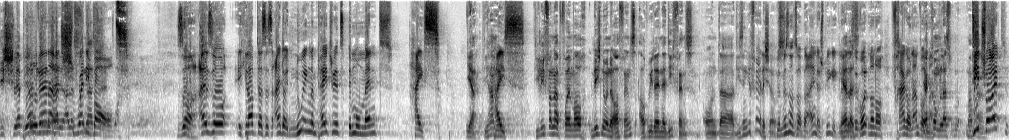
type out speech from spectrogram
Die Schlepphoden. Björn Werner äh, hat Sweaty nass. Balls. So, also ich glaube, das ist eindeutig. New England Patriots im Moment heiß. Ja, die haben, Heiß. die liefern ab, vor allem auch nicht nur in der Offense, auch wieder in der Defense. Und äh, die sehen gefährlich aus. Wir müssen uns mal beeilen, das Spiel geht gleich. Ja, los. Wir wollten nur noch Frage und Antwort ja, machen. komm, lass mach mal. Detroit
